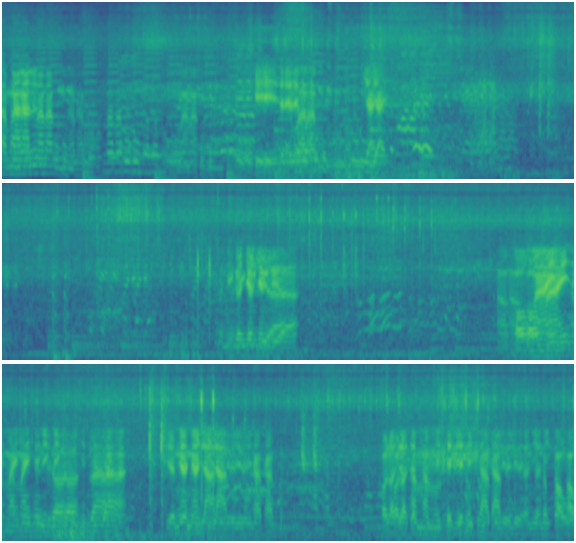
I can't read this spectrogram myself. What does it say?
ทำงานหรือมาคุมครับ มามาคุมมาคุมโอ้มามาคุมโอเคจะได้มาคุมดูใหญ่ตอนนี้ ก็ยังเหลืออ่ากองไม้ทำไมไม่แค่นี้ก็คิดว่าเตรียมงานงานกีฬาไปเลยนะครับเพราะเราจะทำให้เสร็จในเช้าไปเลยตอนนี้ก็เผา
